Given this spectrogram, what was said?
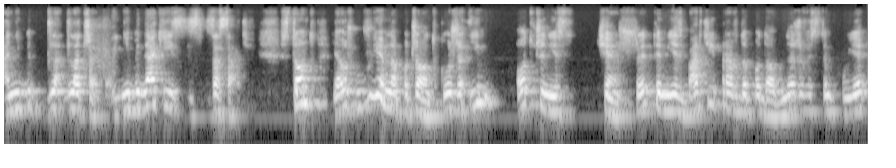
a niby dla, dlaczego? I niby na jakiej zasadzie? Stąd ja już mówiłem na początku, że im odczyn jest cięższy, tym jest bardziej prawdopodobne, że występuje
